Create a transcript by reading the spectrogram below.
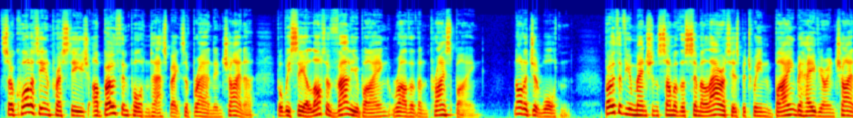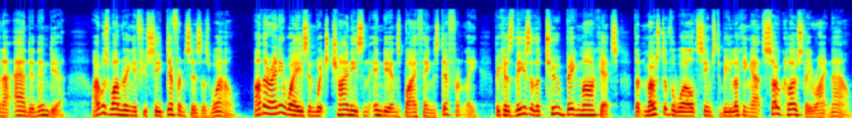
So, quality and prestige are both important aspects of brand in China, but we see a lot of value buying rather than price buying. Knowledge at Wharton. Both of you mentioned some of the similarities between buying behavior in China and in India. I was wondering if you see differences as well. Are there any ways in which Chinese and Indians buy things differently? Because these are the two big markets that most of the world seems to be looking at so closely right now.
